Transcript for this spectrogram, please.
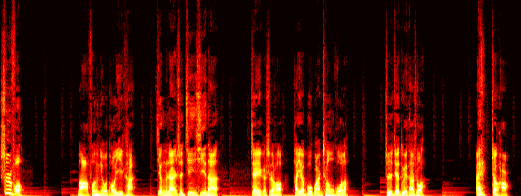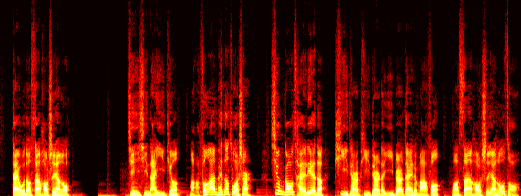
师傅！”马峰扭头一看，竟然是金西南。这个时候他也不管称呼了，直接对他说：“哎，正好，带我到三号实验楼。”金西南一听马峰安排他做事儿，兴高采烈的屁颠屁颠的，一边带着马峰往三号实验楼走，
